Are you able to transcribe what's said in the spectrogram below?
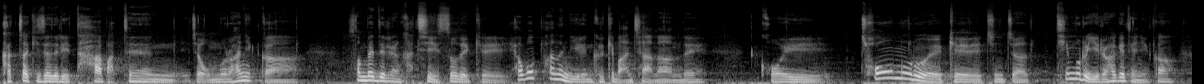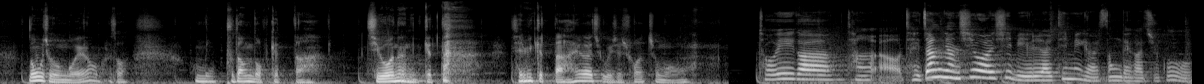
각자 기자들이 다 맡은 이제 업무를 하니까 선배들이랑 같이 있어도 이렇게 협업하는 일은 그렇게 많지 않았는데 거의 처음으로 이렇게 진짜 팀으로 일을 하게 되니까 너무 좋은 거예요. 그래서 뭐 부담도 없겠다, 지원은 있겠다, 재밌겠다 해가지고 이제 좋았죠 뭐. 저희가 자- 어, 재작년 10월 12일 날 팀이 결성돼가지고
